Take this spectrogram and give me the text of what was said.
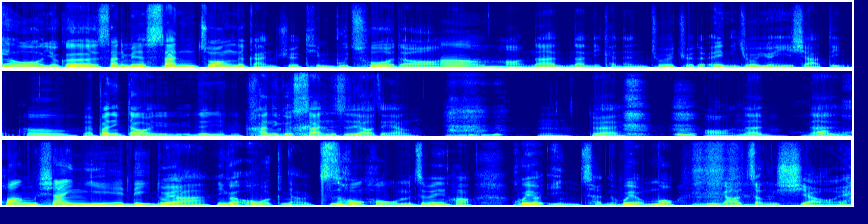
呦有个山里面的山庄的感觉挺不错的哦。嗯好、那那你可能就会觉得哎，你就会愿意下定了嘛。嗯，对，不然你带我你看那个山是要怎样？嗯，对，哦，那那荒荒山野岭，对啊，你看哦，我跟你讲，之后吼，我们这边哈会有影城，会有梦，你给他整小哎、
